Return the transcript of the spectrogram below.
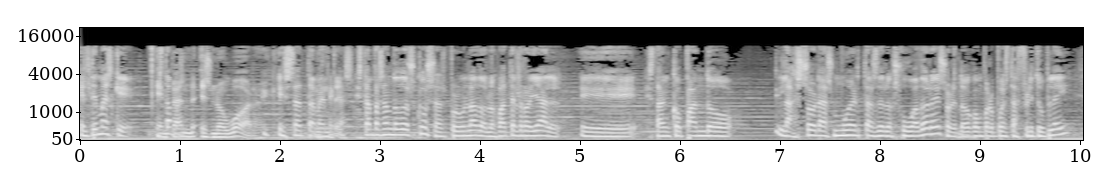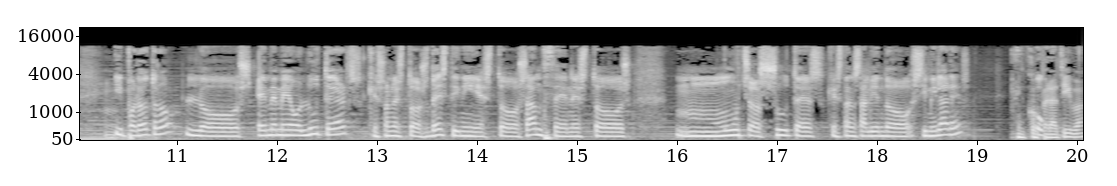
El tema es que. En plan Snowboard. Exactamente. Este están pasando dos cosas. Por un lado, los Battle Royale eh, están copando las horas muertas de los jugadores, sobre todo con propuestas free to play. Mm. Y por otro, los MMO looters, que son estos Destiny, estos Anthem, estos mm, muchos shooters que están saliendo similares en cooperativa.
